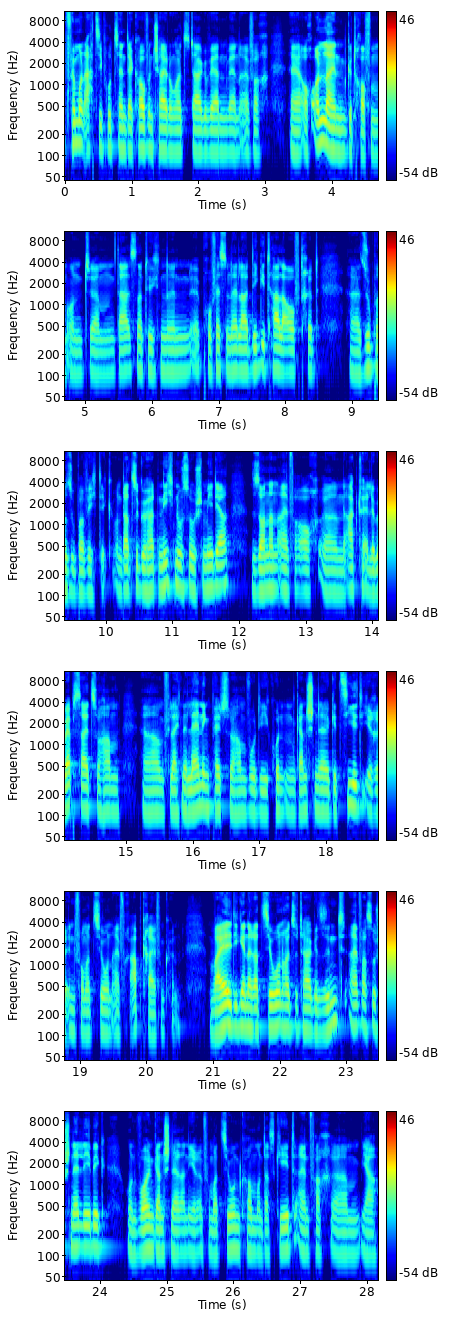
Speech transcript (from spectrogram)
85 Prozent der Kaufentscheidungen heutzutage werden, werden einfach äh, auch online getroffen. Und ähm, da ist natürlich ein äh, professioneller digitaler Auftritt äh, super, super wichtig. Und dazu gehört nicht nur Social Media, sondern einfach auch äh, eine aktuelle Website zu haben, äh, vielleicht eine Landingpage zu haben, wo die Kunden ganz schnell gezielt ihre Informationen einfach abgreifen können. Weil die Generationen heutzutage sind einfach so schnelllebig und wollen ganz schnell an ihre Informationen kommen und das geht einfach, ähm, ja,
